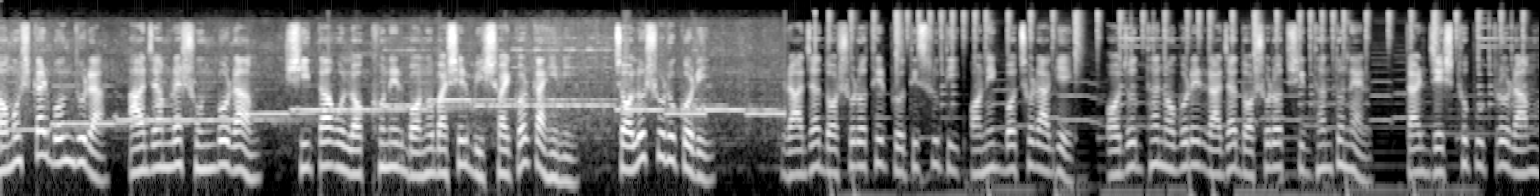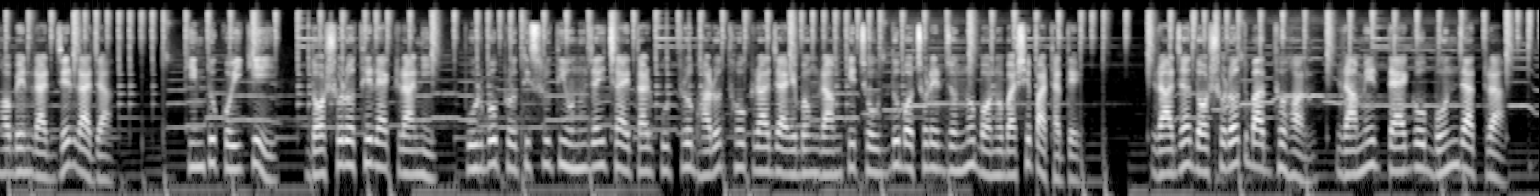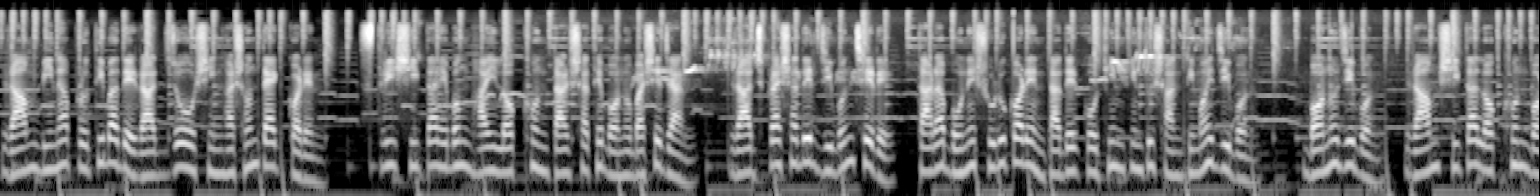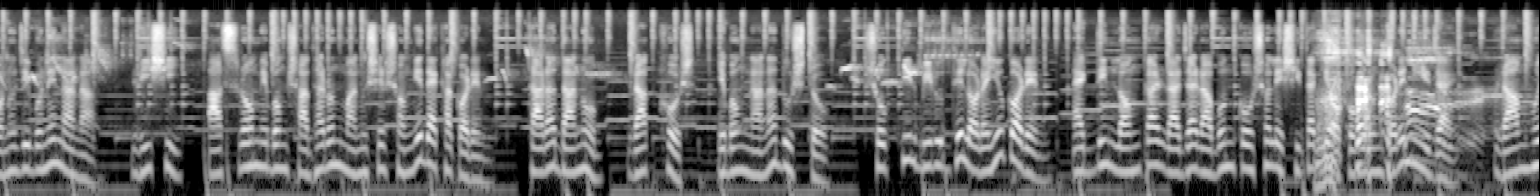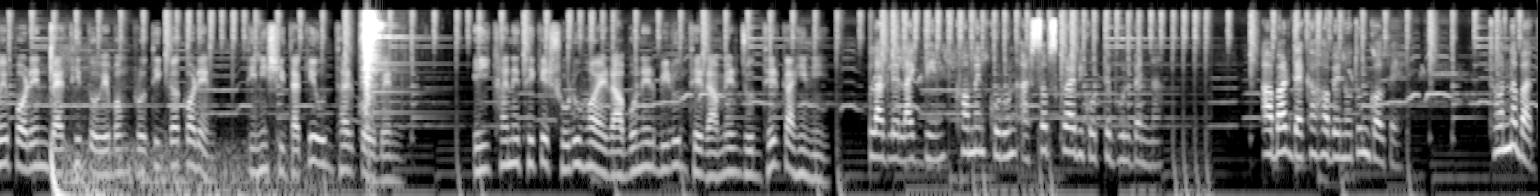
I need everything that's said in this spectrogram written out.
নমস্কার বন্ধুরা, আজ আমরা শুনব রাম, সীতা ও লক্ষণের বনবাসের বিস্ময়কর কাহিনী। চলো শুরু করি। রাজা দশরথের প্রতিশ্রুতি অনেক বছর আগে অযোধ্যা নগরের রাজা দশরথ সিদ্ধান্ত নেন, তার জ্যেষ্ঠ পুত্র রাম হবেন রাজ্যের রাজা। কিন্তু কৈকেয়ী, দশরথের এক রানী, পূর্ব প্রতিশ্রুতি অনুযায়ী চায় তার পুত্র ভারত হোক রাজা এবং রামকে চৌদ্দ বছরের জন্য বনবাসে পাঠাতে। রাজা দশরথ বাধ্য হন। রামের ত্যাগ ও বন যাত্রা। রাম বিনা প্রতিবাদে রাজ্য ও সিংহাসন ত্যাগ করেন। স্ত্রী সীতা এবং ভাই লক্ষণ তার সাথে বনবাসে যান। রাজপ্রাসাদের জীবন ছেড়ে তারা বনে শুরু করেন তাদের কঠিন কিন্তু শান্তিময় জীবন। বনজীবন। রাম, সীতা, লক্ষণ বনজীবনে নানা ঋষি, আশ্রম এবং সাধারণ মানুষের সঙ্গে দেখা করেন। তারা দানব, রাক্ষস এবং নানা দুষ্ট। শক্তির বিরুদ্ধে লড়াইও করেন। একদিন লঙ্কার রাজা রাবণ কৌশলে সীতাকে অপহরণ করে নিয়ে যায়। রাম হয়ে পড়েন ব্যথিত এবং প্রতিজ্ঞা করেন, তিনি সীতাকে উদ্ধার করবেন। এইখানে থেকে শুরু হয় রাবণের বিরুদ্ধে রামের যুদ্ধের কাহিনী। লাগলে লাইক দিন কমেন্ট করুন আর সাবস্ক্রাইব করতে ভুলবেন না। আবার দেখা হবে নতুন গল্পে। ধন্যবাদ।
